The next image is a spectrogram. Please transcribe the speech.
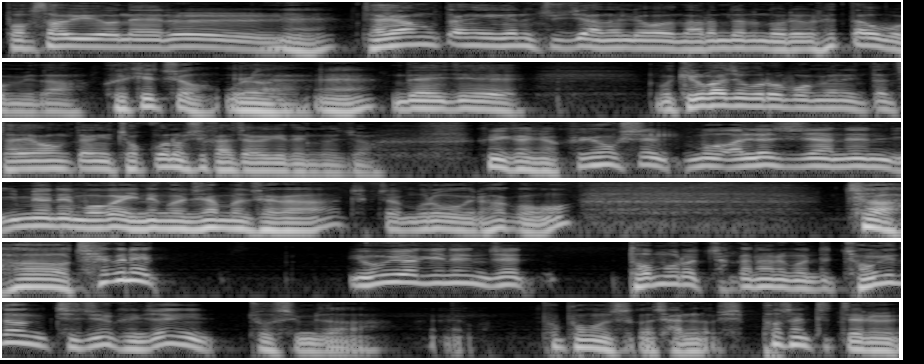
법사위원회를 네. 자유한국당에게는 주지 않으려고 나름대로 노력을 했다고 봅니다. 그렇겠죠. 물론. 예. 근데 이제 뭐 결과적으로 보면 일단 자유한국당이 조건 없이 가져가게 된 거죠. 그러니까요. 그게 혹시 뭐 알려지지 않는 이면에 뭐가 있는 건지 한번 제가 직접 물어보기로 하고. 자, 어, 최근에 요 이야기는 이제 덤으로 잠깐 하는 건데 정의당 지지율 굉장히 좋습니다. 예, 퍼포먼스가 잘 10%대를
